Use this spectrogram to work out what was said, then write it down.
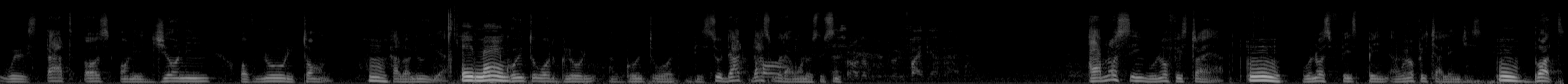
will start us on a journey of no return. Hmm. Hallelujah. Amen. Going toward glory and going toward this. So that, that's what I want us to see. I am not saying we will not face trial, hmm. we will not face pain, and we will not face challenges. Hmm. But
